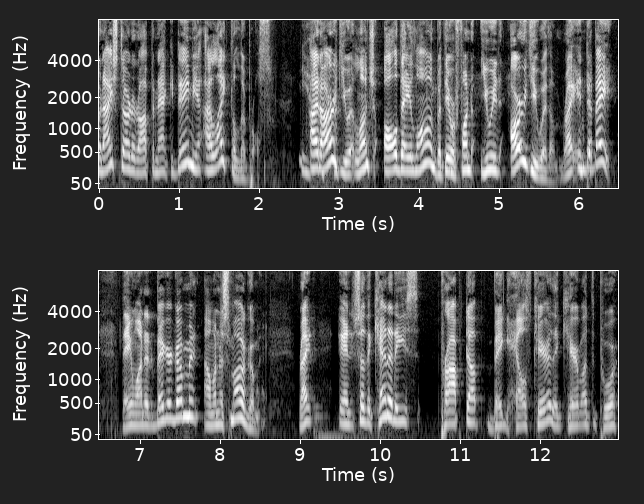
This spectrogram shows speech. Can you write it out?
when I started off in academia, I liked the liberals. I'd argue at lunch all day long, but they were fun. You would argue with them, right, in debate. They wanted a bigger government. I wanted a smaller government, right? And so the Kennedys propped up big health care. They care about the poor,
